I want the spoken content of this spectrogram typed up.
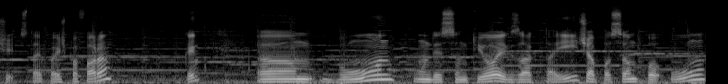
Și stai pe aici pe afară. Ok. Um, bun. Unde sunt eu? Exact aici. Apăsăm pe U.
